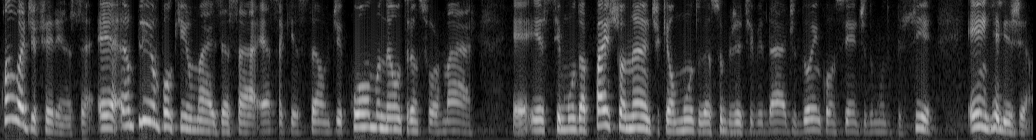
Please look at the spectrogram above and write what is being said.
Qual a diferença? É, amplie um pouquinho mais essa, essa questão de como não transformar é, esse mundo apaixonante, que é o mundo da subjetividade, do inconsciente, do mundo psi, em religião.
